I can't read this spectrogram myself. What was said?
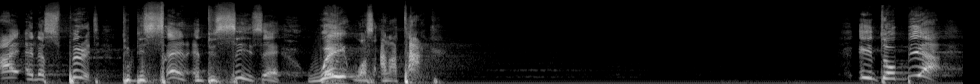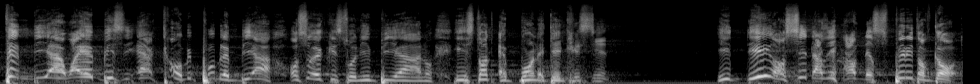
eye and the spirit to discern and to see, say, way was an attack. Into beer, then beer, why busy air can be problem beer, also a Christian piano. He's not a born again Christian. He, he or she doesn't have the spirit of God.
